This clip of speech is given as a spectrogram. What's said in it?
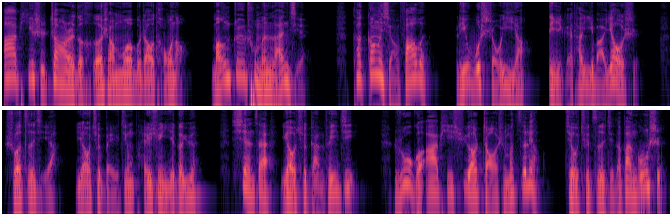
阿皮是丈二的和尚摸不着头脑，忙追出门拦截。他刚想发问，李武手一扬，递给他一把钥匙，说自己呀要去北京培训一个月，现在要去赶飞机。如果阿皮需要找什么资料，就去自己的办公室，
